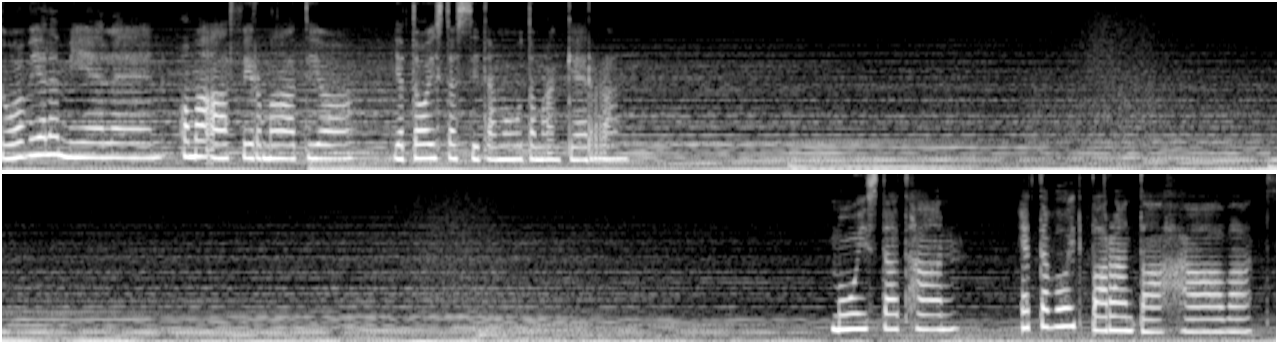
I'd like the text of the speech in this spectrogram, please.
Tuo vielä mieleen oma affirmaatio ja toista sitä muutaman kerran. Muistathan, että voit parantaa haavat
